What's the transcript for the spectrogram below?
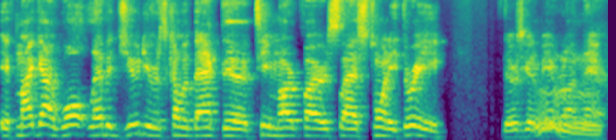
if my guy Walt Levitt Jr. is coming back to Team Heartfire slash 23, there's going to be a run there.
